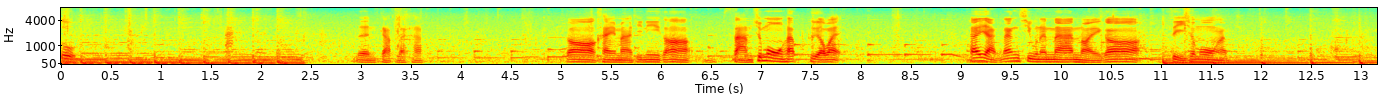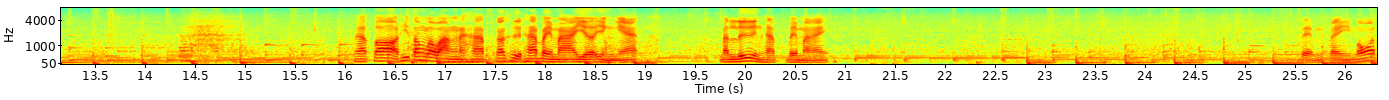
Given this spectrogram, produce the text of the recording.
สู้อะเดินลงค่ะๆเดินกลับแล้วครับ ก็ใครมาที่นี่ก็ 3 ชั่วโมงครับเผื่อไว้ ถ้าอยากนั่งชิวนานๆหน่อยก็ 4 ชั่วโมงครับ แล้วก็ที่ต้องระวังนะครับก็คือถ้าใบไม้เยอะอย่างเงี้ย มันลื่นครับใบไม้ เต็มไปหมด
